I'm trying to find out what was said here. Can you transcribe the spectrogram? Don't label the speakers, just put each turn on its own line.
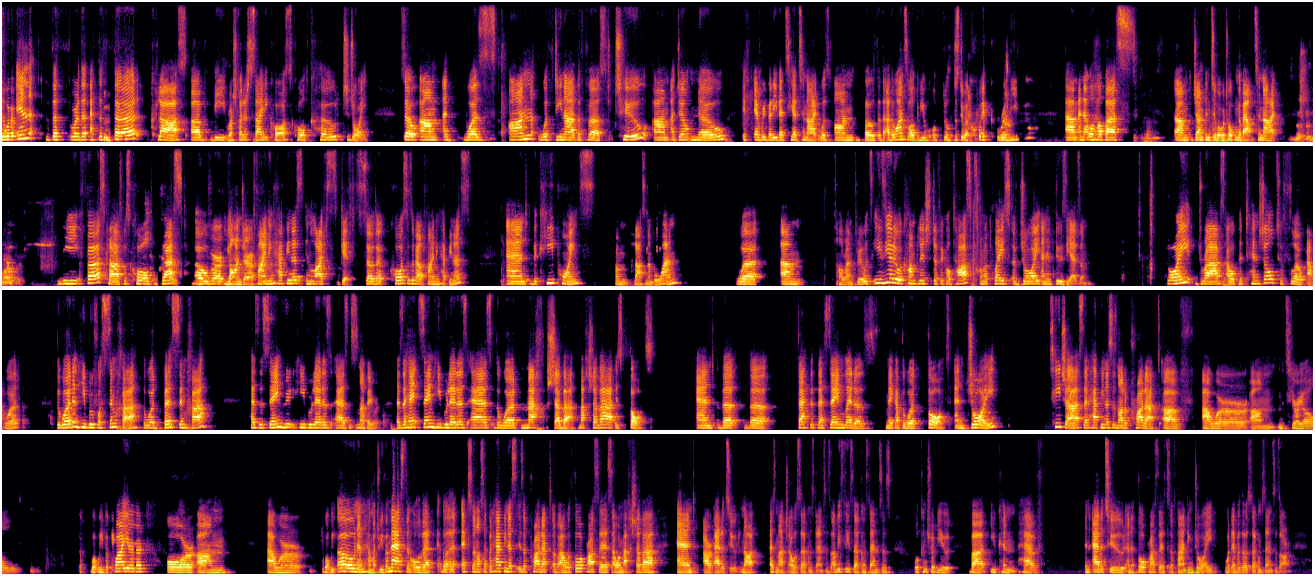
so we're in the we're the at the third class of the Rosh Chodesh Society course called Code to Joy. So um, I was on with Dina the first two. Um, I don't know if everybody that's here tonight was on both of the other ones. So I'll give you, we'll just do a quick review um, and that will help us um, jump into what we're talking about tonight. The first class was called Just Over Yonder, Finding Happiness in Life's Gifts. So the course is about finding happiness. And the key points from class number one were um, I'll run through. It's easier to accomplish difficult tasks from a place of joy and enthusiasm. Joy drives our potential to flow outward. The word in Hebrew for simcha, the word besimcha, has the same Hebrew letters as, this is my favorite, has the same Hebrew letters as the word machshava. Machshava is thought. And the, the fact that the same letters make up the word thought and joy teach us that happiness is not a product of our um, material, what we've acquired, or um, our what we own and how much we've amassed and all of that, the external stuff. But happiness is a product of our thought process, our machshava, and our attitude, not as much our circumstances. Obviously, circumstances will contribute, but you can have an attitude and a thought process of finding joy, whatever those circumstances are.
